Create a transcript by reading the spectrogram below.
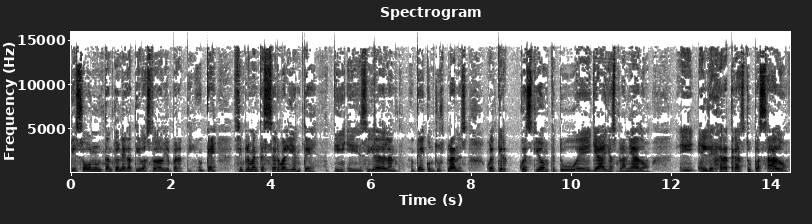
que son un tanto negativas todavía para ti, ¿ok? Simplemente ser valiente y, seguir adelante, ¿ok? Con tus planes. Cualquier cuestión que tú eh, ya hayas planeado eh, el dejar atrás tu pasado,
